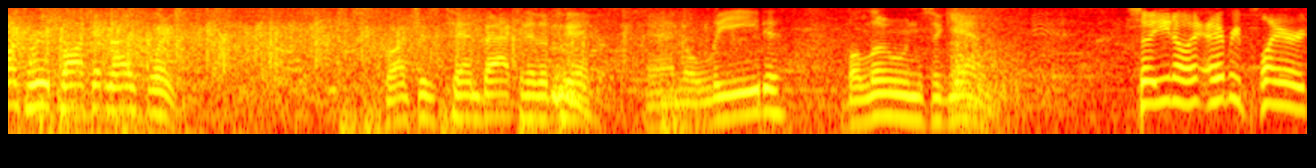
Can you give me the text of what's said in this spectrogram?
1-3 pocket nicely. Crunches 10 back into the pit. And the lead balloons again. So, you know, every player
